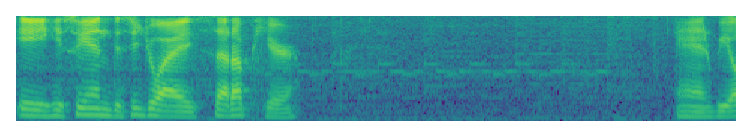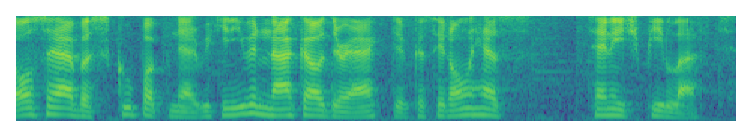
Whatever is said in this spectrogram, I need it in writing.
a Hisuian Decidueye set up here. And we also have a scoop up net. We can even knock out their active because it only has 10 HP left.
